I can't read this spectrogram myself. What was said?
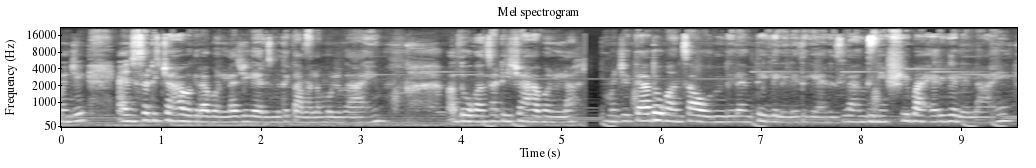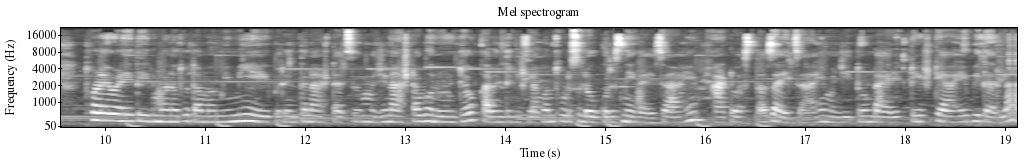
म्हणजे यांच्यासाठी चहा वगैरे बनला जे गॅरेजमध्ये कामाला मुलगा आहे. दोघांसाठी चहा बनला. म्हणजे त्या दोघांचा आवरून दिला आणि ते गेलेले आहेत गॅरेजला आणि दिनेशशी बाहेर गेलेला आहे. थोड्या वेळेत येईल म्हणत होता मम्मी मी येईपर्यंत नाश्त्याचं म्हणजे नाश्ता बनवून ठेव कारण दिनेशला पण थोडंसं लवकरच निघायचं आहे. आठ वाजता जायचं आहे म्हणजे इथून डायरेक्ट एस टी आहे बिदरला.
